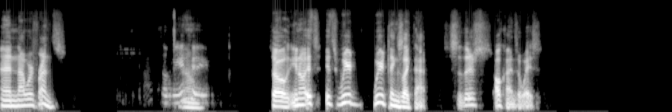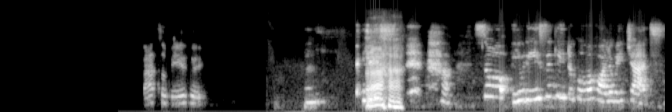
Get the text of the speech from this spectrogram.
And now we're friends. That's amazing. So you know, it's it's weird weird things like that. So there's all kinds of ways. That's amazing. Yes. Ah, So you recently took over Hallway Chats.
